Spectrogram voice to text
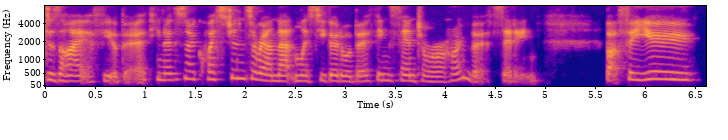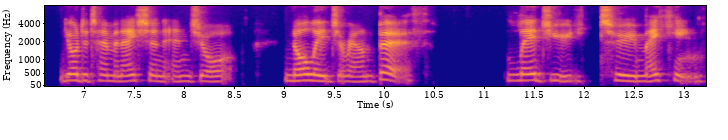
desire for your birth? You know, there's no questions around that unless you go to a birthing center or a home birth setting. But for you, your determination and your knowledge around birth led you to making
